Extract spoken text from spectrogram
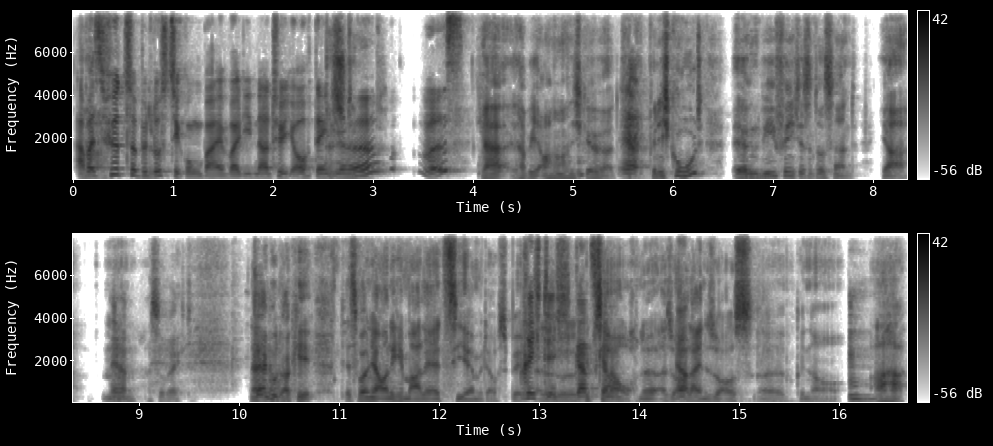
Aber es führt zur Belustigung bei, weil die natürlich auch denken. Was? Ja, habe ich auch noch nicht gehört. Ja. Finde ich gut. Irgendwie finde ich das interessant. Ja, mhm, Ja. Genau. hast du recht. Naja, gut, okay. Es wollen ja auch nicht immer alle Erzieher mit aufs Bild. Richtig, also, ganz gibt's genau. Ja auch, ne? Also Ja. Mhm. alleine so aus, äh, genau. Aha.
